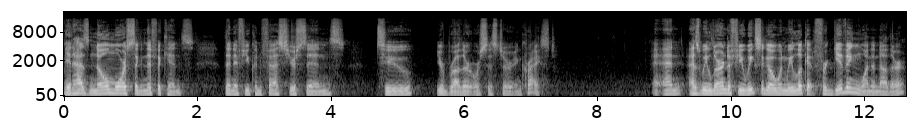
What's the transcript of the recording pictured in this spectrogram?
it has no more significance than if you confess your sins to your brother or sister in Christ. And as we learned a few weeks ago, when we look at forgiving one another,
